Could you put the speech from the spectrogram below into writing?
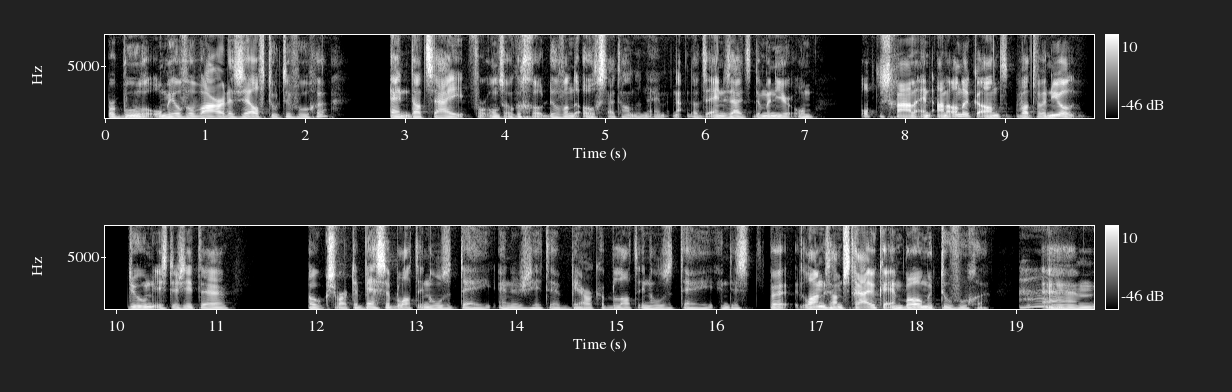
voor boeren om heel veel waarde zelf toe te voegen. En dat zij voor ons ook een groot deel van de oogst uit handen nemen. Nou, dat is enerzijds de manier om op te schalen. En aan de andere kant, wat we nu al doen, is er zitten ook zwarte bessenblad in onze thee. En er zitten berkenblad in onze thee. En dus we langzaam struiken en bomen toevoegen. Ah, Ehm,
